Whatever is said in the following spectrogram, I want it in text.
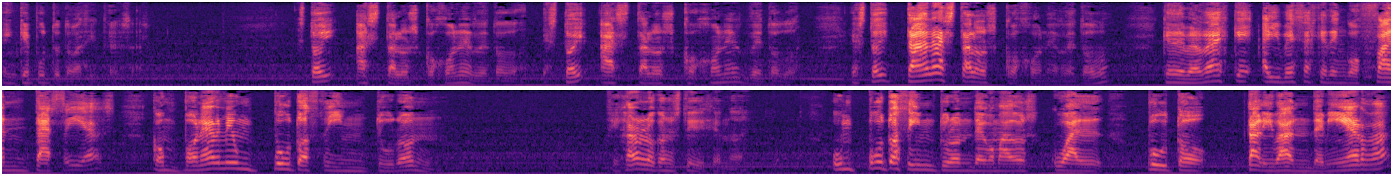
¿En qué punto te vas a interesar? Estoy hasta los cojones de todo. Estoy hasta los cojones de todo. Estoy tan hasta los cojones de todo que de verdad es que hay veces que tengo fantasías con ponerme un puto cinturón. Fijaros lo que os estoy diciendo. ¿eh? Un puto cinturón de gomados cual puto talibán de mierda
